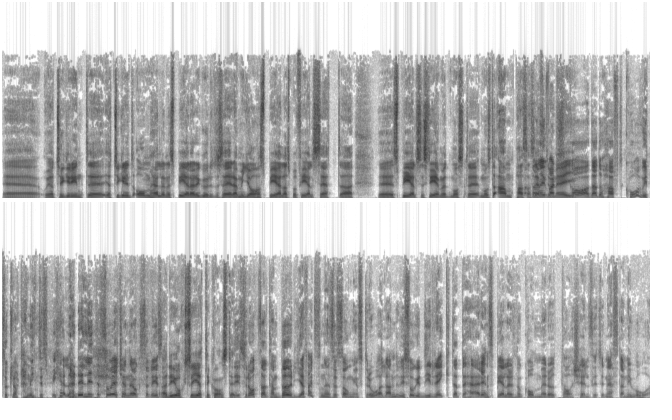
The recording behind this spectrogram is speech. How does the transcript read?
Eh, och jag tycker, inte, jag tycker inte om heller när spelare går ut och säger att jag har spelat på fel sätt. Eh, spelsystemet måste, måste anpassas efter mig. Han har ju varit skadad och haft covid, såklart han inte spelar. Det är lite så jag känner också. Det är, så, ja, det är också jättekonstigt. Det är trots allt, han börjar faktiskt den här säsongen strålande. Vi såg ju direkt att det här är en spelare som kommer att ta Chelsea till nästa nivå.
